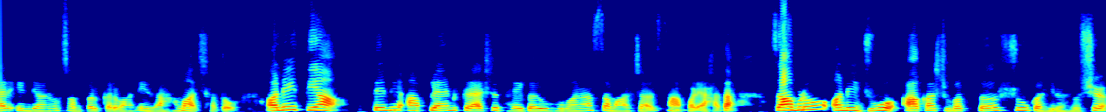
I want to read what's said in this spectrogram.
એર ઇન્ડિયાનો સંપર્ક કરવાની રાહમાં જ હતો અને ત્યાં તેને આ પ્લેન ક્રેશ થઈ ગયું હોવાના સમાચાર સાંપડ્યા હતા. સાંભળો અને જુઓ આકાશ વત્સ શું કહી રહ્યો છે.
